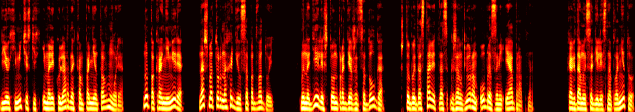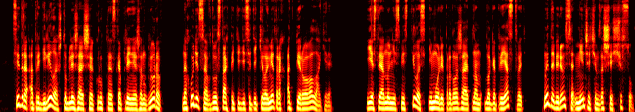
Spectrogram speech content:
биохимических и молекулярных компонентов моря, но, по крайней мере, наш мотор находился под водой. Мы надеялись, что он продержится долго, чтобы доставить нас к жонглерам образами и обратно. Когда мы садились на планету, Сидра определила, что ближайшее крупное скопление жонглеров находится в 250 километрах от первого лагеря. Если оно не сместилось и море продолжает нам благоприятствовать, мы доберемся меньше, чем за 6 часов.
